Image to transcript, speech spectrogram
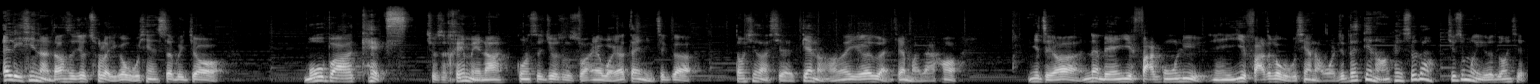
爱立信呢，当时就出了一个无线设备叫 Mobile Text。就是黑莓呢，公司就是说，哎，我要在你这个东西上写电脑上的一个软件嘛，然后你只要那边一发功率，你一发这个无线了，我就在电脑上可以收到，就这么一个东西，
